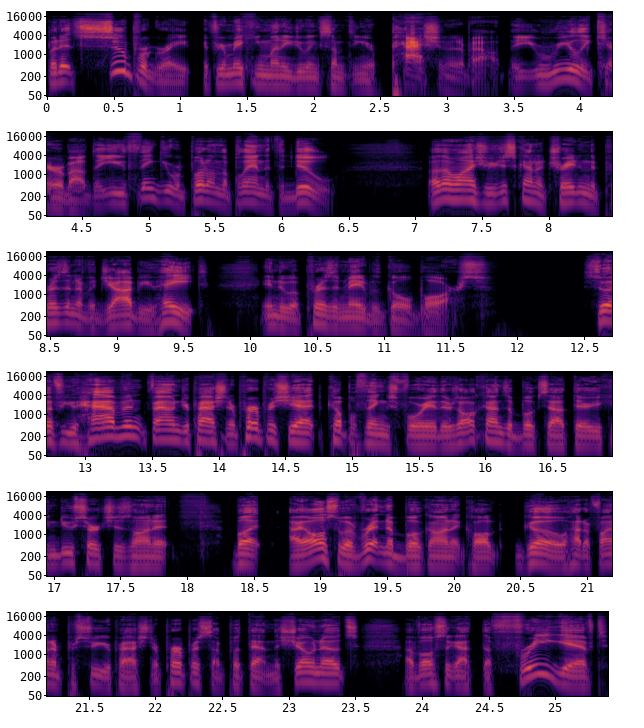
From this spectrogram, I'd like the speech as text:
but it's super great if you're making money doing something you're passionate about, that you really care about, that you think you were put on the planet to do. Otherwise, you're just kind of trading the prison of a job you hate into a prison made with gold bars. So if you haven't found your passion or purpose yet, a couple things for you. There's all kinds of books out there. You can do searches on it. But I also have written a book on it called Go, How to Find and Pursue Your Passion or Purpose. I put that in the show notes. I've also got the free gift,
